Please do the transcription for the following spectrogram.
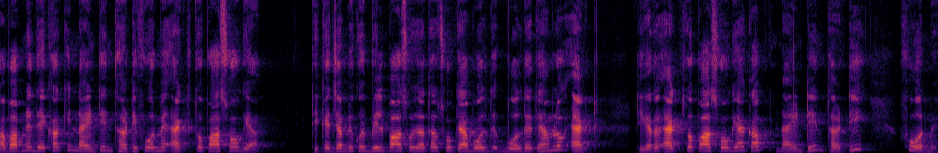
अब आपने देखा कि 1934 में एक्ट तो पास हो गया। ठीक है? जब भी कोई बिल पास हो जाता है, उसको क्या बोल बोल देते हैं हम लोग? एक्ट। ठीक है? तो एक्ट तो पास हो गया कब? 1934 में।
